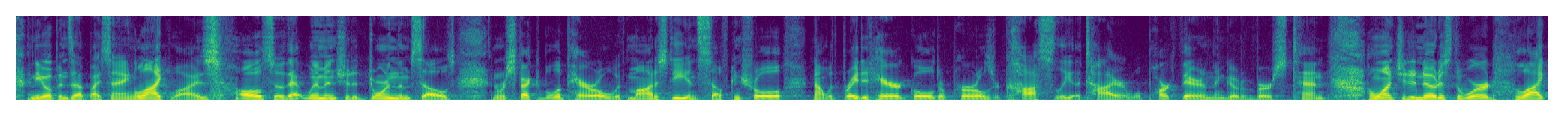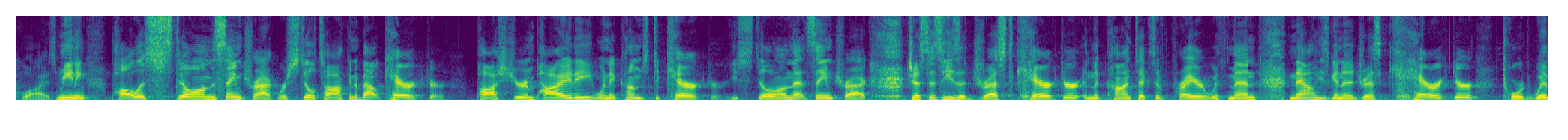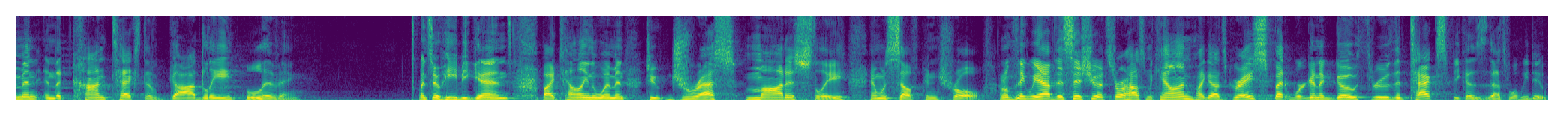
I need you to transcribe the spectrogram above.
And he opens up by saying, Likewise, also that women should adorn themselves in respectable apparel with modesty and self control, not with braided hair, gold or pearls, or costly attire. We'll park there and then go to verse 10. I want you to notice the word likewise, meaning Paul is still on the same track. We're still talking about character posture and piety when it comes to character. He's still on that same track. Just as he's addressed character in the context of prayer with men, now he's going to address character toward women in the context of godly living. And so he begins by telling the women to dress modestly and with self control. I don't think we have this issue at Storehouse McAllen by God's grace, but we're going to go through the text because that's what we do.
